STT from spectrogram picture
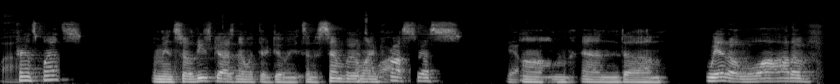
wow. transplants. I mean, so these guys know what they're doing. It's an assembly That's line process. Yeah. Um, and um, we had a lot of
